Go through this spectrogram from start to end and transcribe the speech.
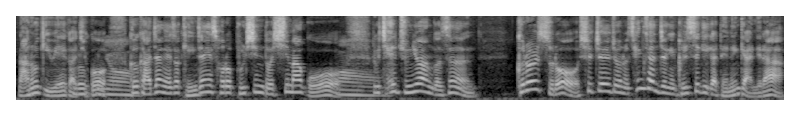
나누기 위해 가지고 그렇군요. 그 과정에서 굉장히 서로 불신도 심하고 어. 그리고 제일 중요한 것은 그럴수록 실질적으로 생산적인 글쓰기가 되는 게 아니라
